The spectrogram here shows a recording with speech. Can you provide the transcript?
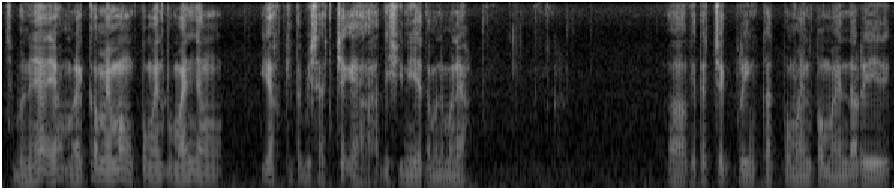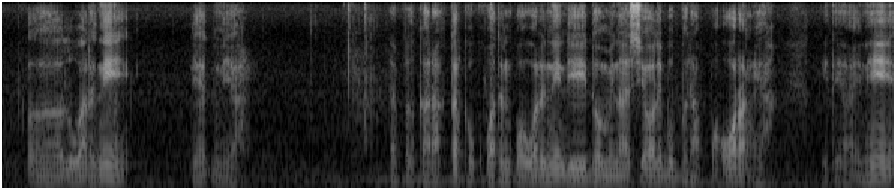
Sebenarnya ya mereka memang pemain-pemain yang ya kita bisa cek ya di sini ya teman-teman ya. Eh, kita cek peringkat pemain-pemain dari eh, luar ini. Lihat ini ya. Level karakter kekuatan power ini didominasi oleh beberapa orang ya. Gitu ya. Ini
